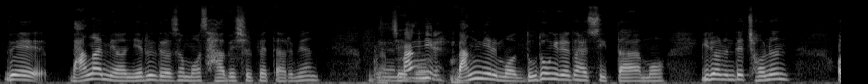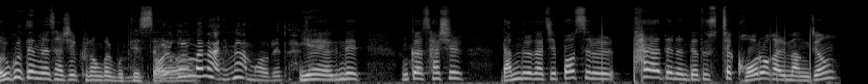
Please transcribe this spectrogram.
왜 망하면 예를 들어서 뭐 사업에 실패했다 그러면 네, 이제 막일. 뭐 막일 뭐 노동이라도 할 수 있다 뭐 이러는데 저는 얼굴 때문에 사실 그런 걸 못했어요. 얼굴만 아니면 아무래도 하죠. 예, 근데 그러니까 사실 남들 같이 버스를 타야 되는데도 수차 걸어갈 망정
